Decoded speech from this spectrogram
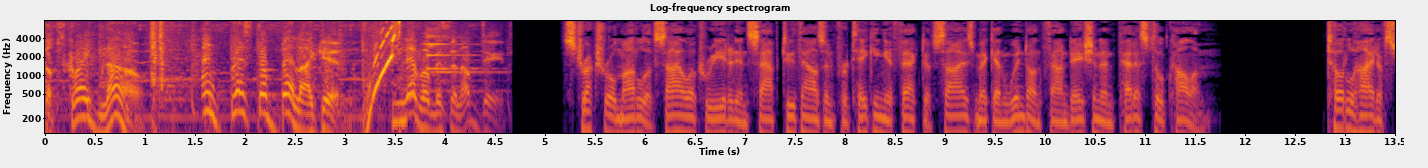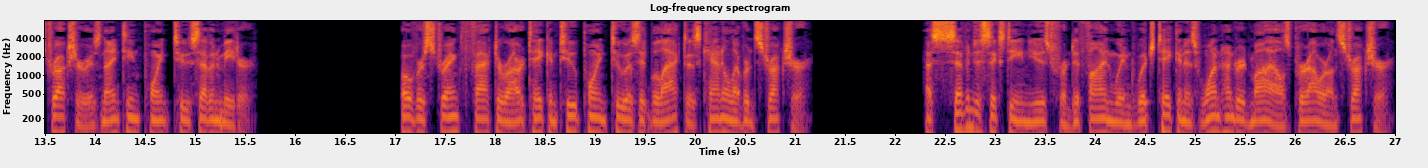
Subscribe now and press the bell icon. Never miss an update. Structural model of silo created in SAP 2000 for taking effect of seismic and wind on foundation and pedestal column. Total height of structure is 19.27 meter. Over strength factor R taken 2.2 as it will act as cantilevered structure. A 7 to 16 used for define wind which taken as 100 miles per hour on structure.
